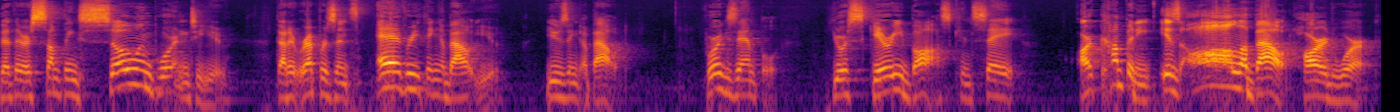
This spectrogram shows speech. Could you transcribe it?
that there is something so important to you that it represents everything about you using about. For example, your scary boss can say, Our company is all about hard work.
